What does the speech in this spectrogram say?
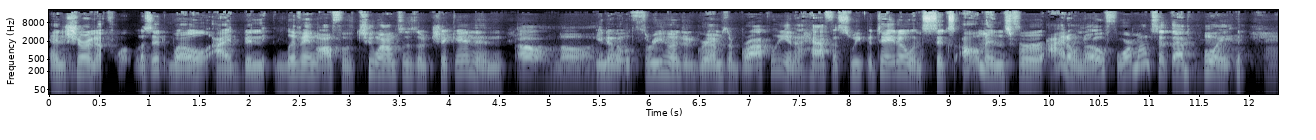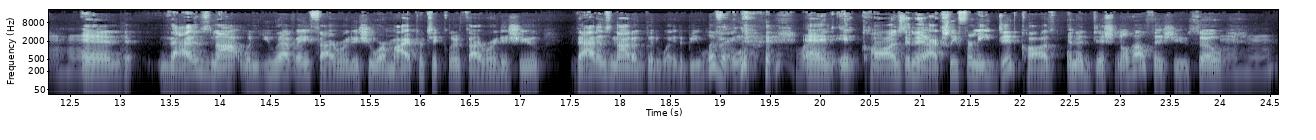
And mm-hmm. sure enough, what was it? Well, I'd been living off of two ounces of chicken and oh lord, you know, three hundred grams of broccoli and a half a sweet potato and six almonds for I don't know four months at that point. Mm-hmm. And that is not when you have a thyroid issue or my particular thyroid issue that is not a good way to be living. right. And it caused, and it actually for me did cause an additional health issue. So, mm-hmm.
